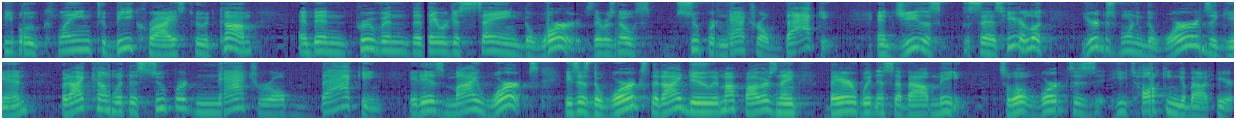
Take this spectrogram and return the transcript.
people who claimed to be Christ who had come and been proven that they were just saying the words. There was no supernatural backing. And Jesus says, Here, look, you're just wanting the words again, but I come with this supernatural backing. It is my works. He says, The works that I do in my Father's name bear witness about me. So, what works is he talking about here?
